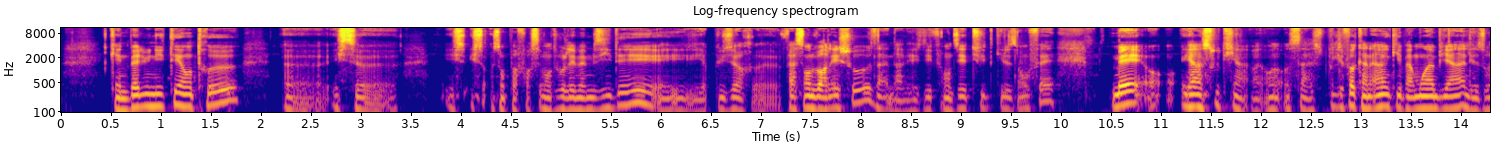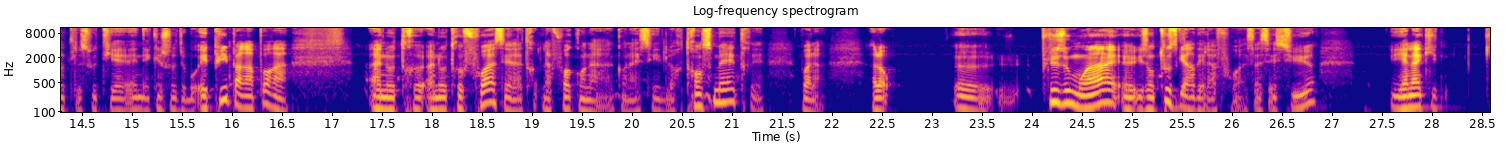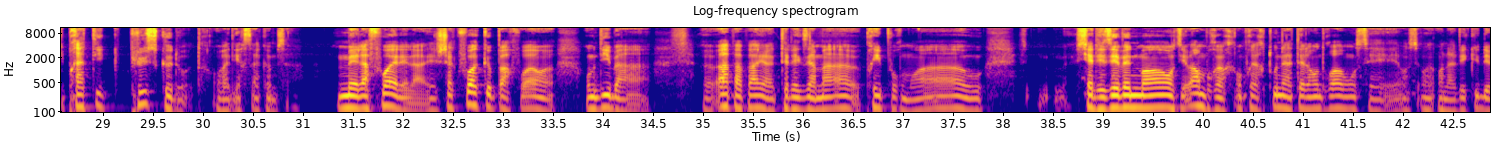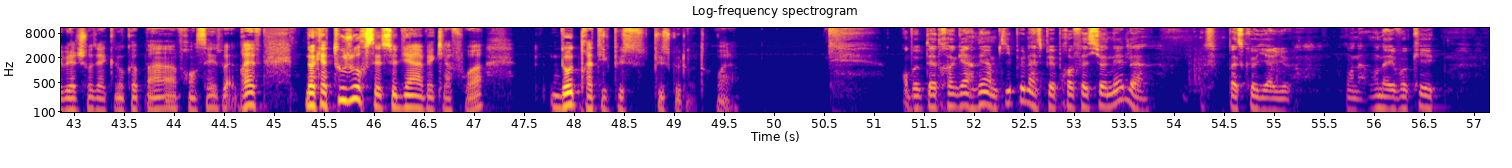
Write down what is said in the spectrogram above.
qu'il y a une belle unité entre eux. Euh, ils se, ils, ils sont, pas forcément toujours les mêmes idées, il y a plusieurs euh, façons de voir les choses dans les différentes études qu'ils ont fait. Mais il y a un soutien. Toutes les fois qu'il y en a un qui va moins bien, les autres le soutiennent. Il y a quelque chose de beau. Et puis par rapport à, notre, foi, c'est la, foi qu'on a, qu'on a essayé de leur transmettre. et voilà. Alors, euh, plus ou moins, euh, ils ont tous gardé la foi, ça c'est sûr. Il y en a qui, qui pratiquent plus que d'autres, on va dire ça comme ça. Mais la foi, elle est là. Et chaque fois que parfois on, me dit, ben, euh, ah papa, il y a un tel examen, euh, prie pour moi, ou s'il y a des événements, on se dit, ah, on, pourrait, on pourrait retourner à tel endroit où on, on, on a vécu des belles choses avec nos copains français. Bref, donc il y a toujours ce, ce lien avec la foi. D'autres pratiquent plus, plus que d'autres. Voilà. On peut peut-être regarder un petit peu l'aspect professionnel, parce qu'il y a eu... On a, on a évoqué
